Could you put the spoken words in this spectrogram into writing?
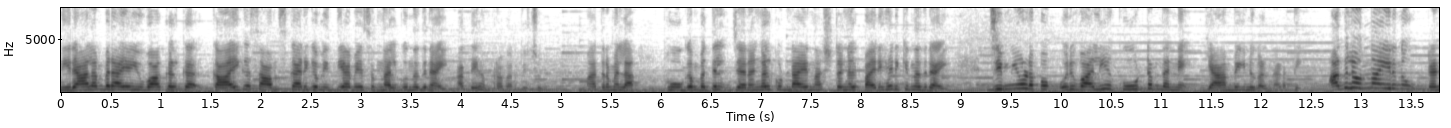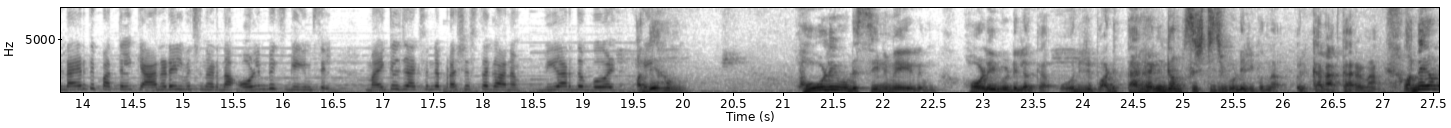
നിരാലംബരായ യുവാക്കൾക്ക് കായിക സാംസ്കാരിക വിദ്യാഭ്യാസം നൽകുന്നതിനായി അദ്ദേഹം പ്രവർത്തിച്ചു. മാത്രമല്ല ഭൂകമ്പത്തിൽ ജനങ്ങൾക്കുണ്ടായ നഷ്ടങ്ങൾ പരിഹരിക്കുന്നതിനായി ജിമ്മിയോടൊപ്പം ഒരു വലിയ കൂട്ടം തന്നെ ക്യാമ്പയിനുകൾ നടത്തി. അതിലൊന്നായിരുന്നു രണ്ടായിരത്തി പത്തിൽ കാനഡയിൽ വെച്ച് നടന്ന ഒളിമ്പിക്സ് ഗെയിംസിൽ മൈക്കിൾ ജാക്സന്റെ പ്രശസ്ത ഗാനം വി ആർ ദ വേൾഡ് അദ്ദേഹം ഹോളിവുഡ് സിനിമയിലും ഹോളിവുഡിലൊക്കെ ഒരുപാട് തരംഗം സൃഷ്ടിച്ചു കൊണ്ടിരിക്കുന്ന ഒരു കലാകാരനാണ്. അദ്ദേഹം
